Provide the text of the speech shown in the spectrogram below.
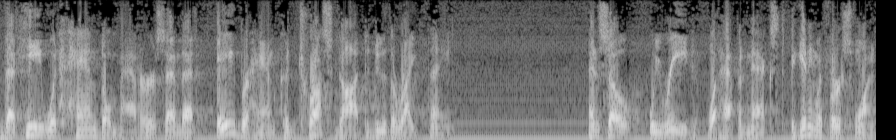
that he would handle matters and that Abraham could trust God to do the right thing. And so we read what happened next, beginning with verse 1.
